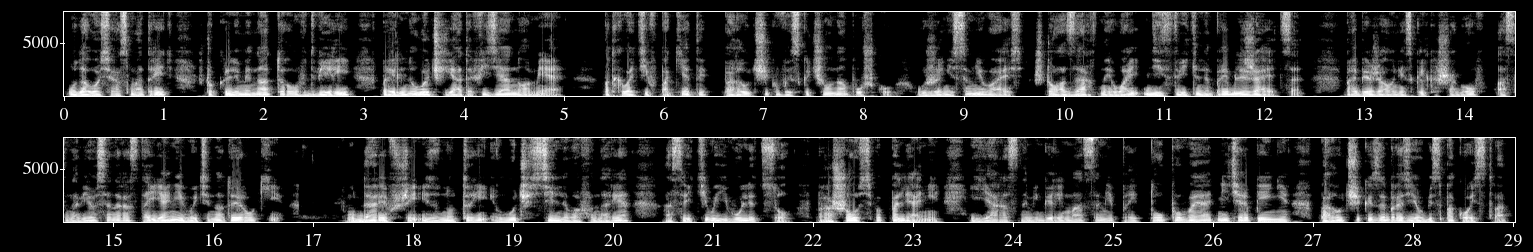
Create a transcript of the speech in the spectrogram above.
Удалось рассмотреть, что к иллюминатору в двери прильнула чья-то физиономия. Подхватив пакеты, поручик выскочил на пушку, уже не сомневаясь, что азартный лай действительно приближается. Пробежал несколько шагов, остановился на расстоянии вытянутой руки. Ударивший изнутри луч сильного фонаря осветил его лицо, прошелся по поляне, и яростными гримасами, притопывая от нетерпения, поручик изобразил беспокойство.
